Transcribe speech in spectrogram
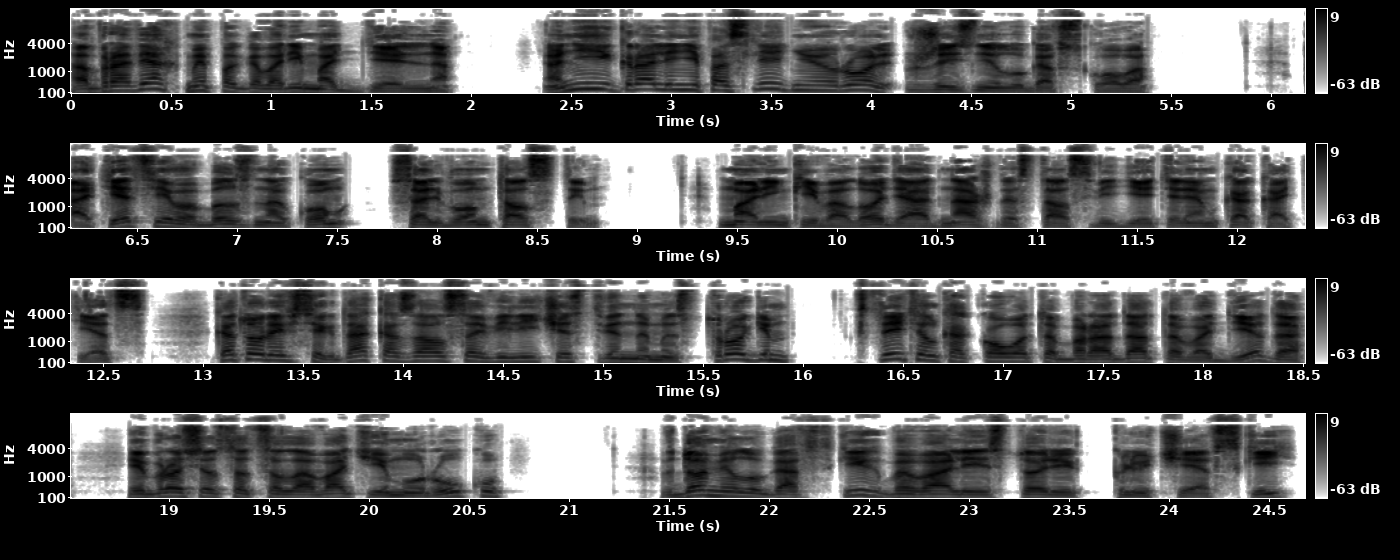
О бровях мы поговорим отдельно. Они играли не последнюю роль в жизни Луговского. Отец его был знаком со Львом Толстым. Маленький Володя однажды стал свидетелем, как отец который всегда казался величественным и строгим, встретил какого-то бородатого деда и бросился целовать ему руку. В доме Луговских бывали историк Ключевский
